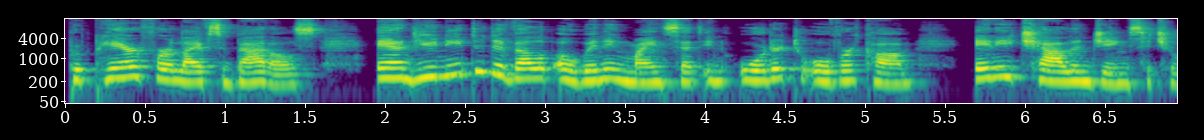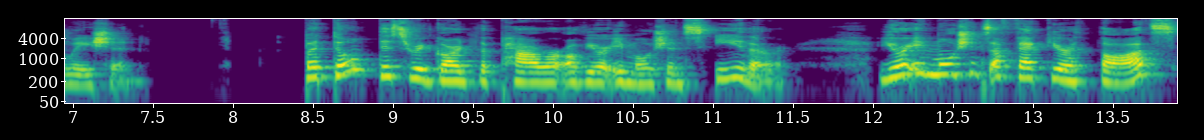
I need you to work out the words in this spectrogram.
prepare for life's battles, and you need to develop a winning mindset in order to overcome any challenging situation. But don't disregard the power of your emotions either. Your emotions affect your thoughts,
